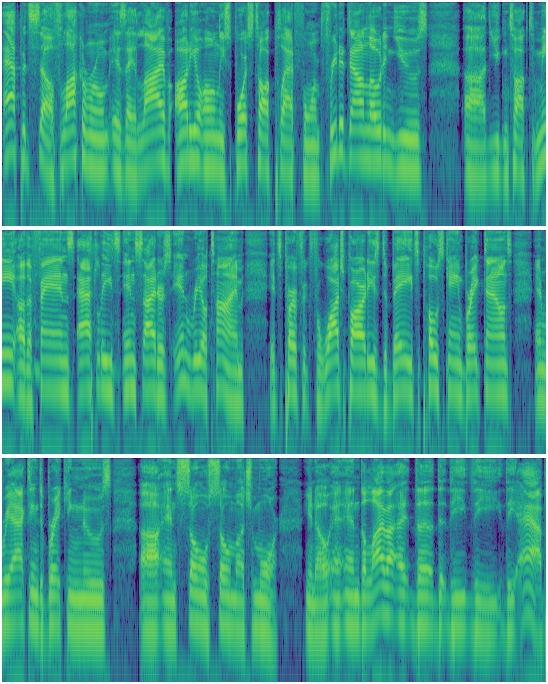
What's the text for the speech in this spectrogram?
app itself, Locker Room, is a live audio only sports talk platform, free to download and use. Uh, you can talk to me, other fans, athletes, insiders in real time. It's perfect for watch parties, debates, post game breakdowns, and reacting to breaking news, uh, and so so much more. You know, and, and the live uh, the the the the, the app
